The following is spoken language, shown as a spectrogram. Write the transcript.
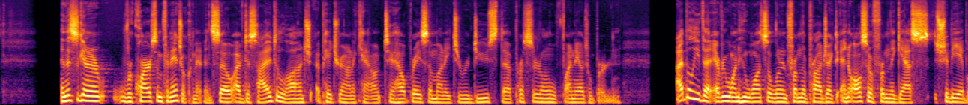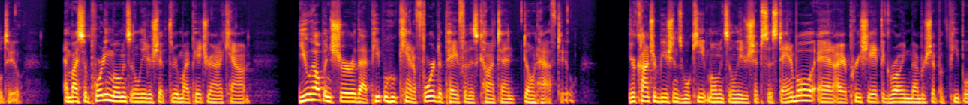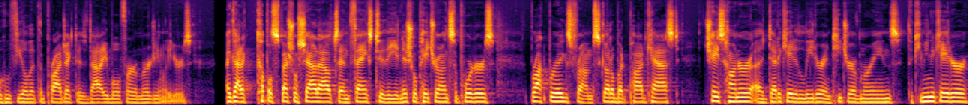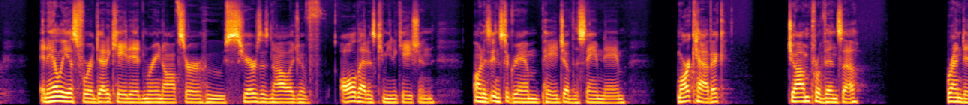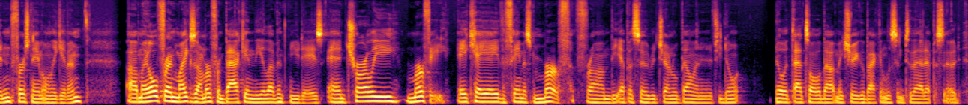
And this is going to require some financial commitments. So I've decided to launch a Patreon account to help raise some money to reduce the personal financial burden. I believe that everyone who wants to learn from the project and also from the guests should be able to. And by supporting Moments in Leadership through my Patreon account, you help ensure that people who can't afford to pay for this content don't have to. Your contributions will keep Moments in Leadership sustainable, and I appreciate the growing membership of people who feel that the project is valuable for emerging leaders. I got a couple special shout outs and thanks to the initial Patreon supporters Brock Briggs from Scuttlebutt Podcast, Chase Hunter, a dedicated leader and teacher of Marines, the communicator, an alias for a dedicated Marine officer who shares his knowledge of all that is communication on his Instagram page of the same name, Mark Havoc, John Provenza, Brendan, first name only given, uh, my old friend Mike Zummer from back in the 11th MEU Days, and Charlie Murphy, aka the famous Murph from the episode with General Bellin. And if you don't know what that's all about, make sure you go back and listen to that episode.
